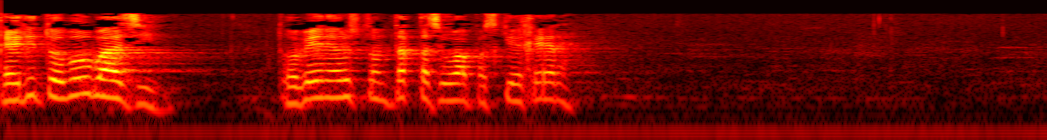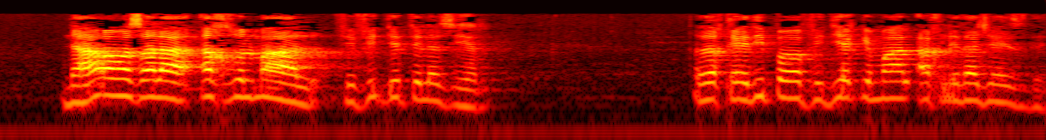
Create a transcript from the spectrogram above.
قیدی توبه وباسي توبه نه رستم دقه سی واپس کې خیر نه مسله اخذ المال فی فدیه الازهر دا قیدی په فدیه کې مال اخلي دا جایز ده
